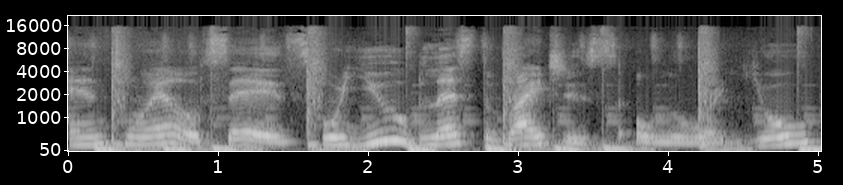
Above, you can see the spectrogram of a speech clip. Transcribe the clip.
and 12 says, For you bless the righteous, O Lord. You,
